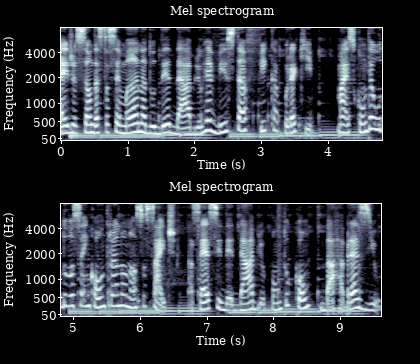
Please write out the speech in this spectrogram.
A edição desta semana do DW Revista fica por aqui. Mais conteúdo você encontra no nosso site. Acesse dw.com/brasil.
